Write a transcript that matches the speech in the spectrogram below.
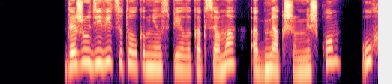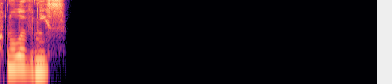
Даже удивиться толком не успела, как сама, обмякшим мешком, ухнула вниз.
